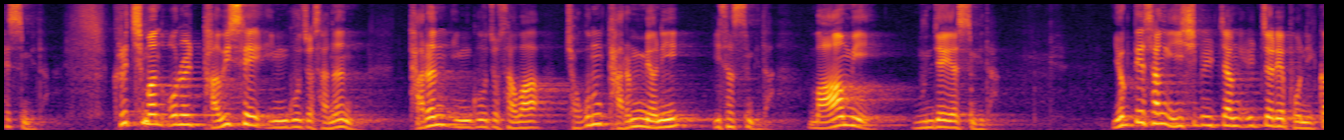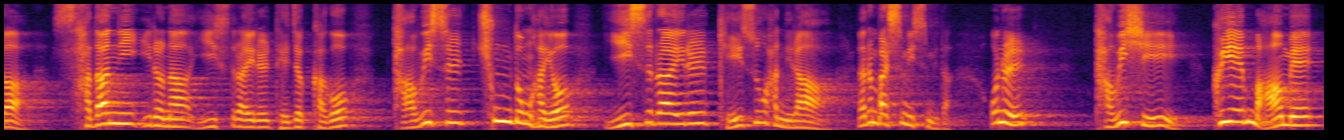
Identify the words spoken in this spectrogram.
했습니다. 그렇지만 오늘 다윗의 인구 조사는 다른 인구 조사와 조금 다른 면이 있었습니다. 마음이 문제였습니다. 역대상 21장 1절에 보니까 사단이 일어나 이스라엘을 대적하고 다윗을 충동하여 이스라엘을 계수하니라 라는 말씀이 있습니다. 오늘 다윗이 그의 마음에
